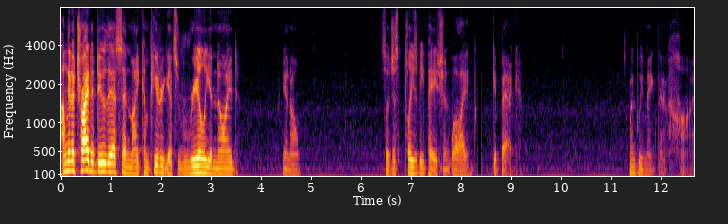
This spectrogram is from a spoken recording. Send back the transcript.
I'm going to try to do this and my computer gets really annoyed, you know. So just please be patient while I get back. When do we make that high?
